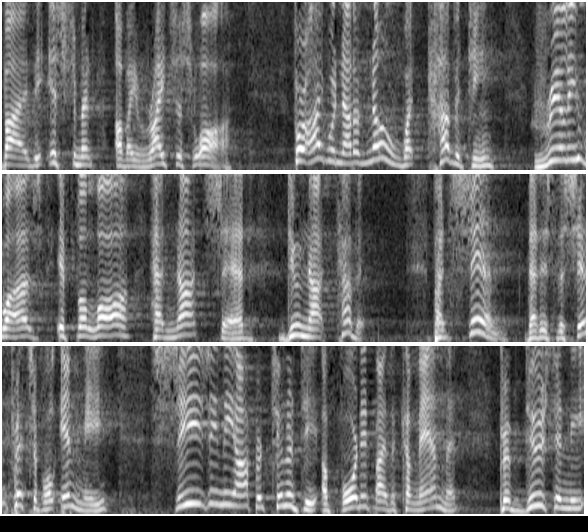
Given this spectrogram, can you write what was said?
by the instrument of a righteous law. For I would not have known what coveting really was if the law had not said, Do not covet. But sin, that is the sin principle in me, seizing the opportunity afforded by the commandment, produced in me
